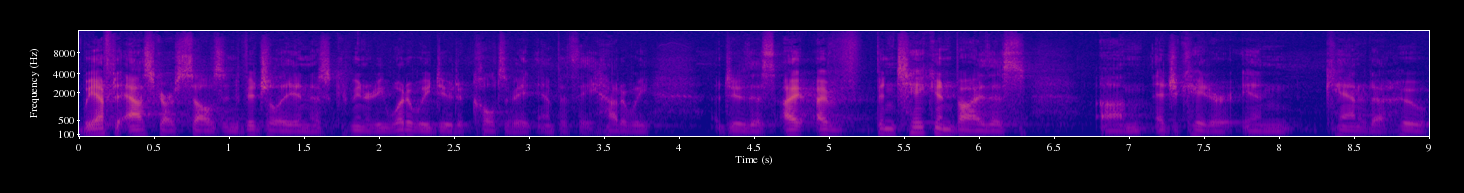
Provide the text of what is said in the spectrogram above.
we have to ask ourselves individually and as a community, what do we do to cultivate empathy? How do we do this? I, I've been taken by this um, educator in Canada who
